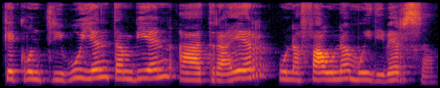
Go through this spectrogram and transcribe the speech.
que contribuyen también a atraer una fauna muy diversa.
